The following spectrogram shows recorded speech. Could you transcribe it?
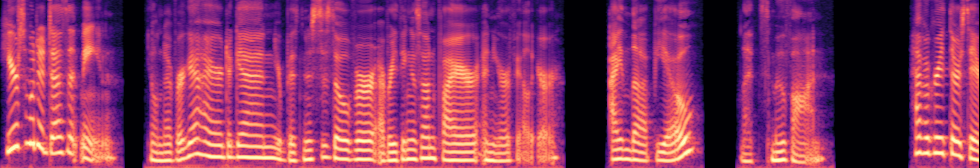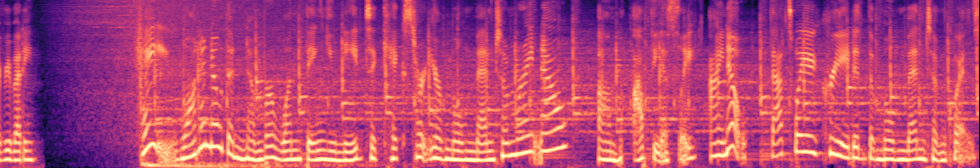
Here's what it doesn't mean you'll never get hired again, your business is over, everything is on fire, and you're a failure. I love you. Let's move on. Have a great Thursday, everybody. Hey, want to know the number one thing you need to kickstart your momentum right now? Um, obviously, I know. That's why I created the Momentum Quiz.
